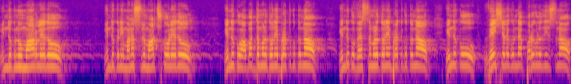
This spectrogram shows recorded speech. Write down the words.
ఎందుకు నువ్వు మారలేదు? ఎందుకు నీ మనస్సును మార్చుకోలేదు? ఎందుకు అబద్ధములతోనే బ్రతుకుతున్నావు? ఎందుకు వ్యసనములతోనే బ్రతుకుతున్నావు? ఎందుకు వేష్యల గుండా పరుగులు తీస్తున్నావు?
